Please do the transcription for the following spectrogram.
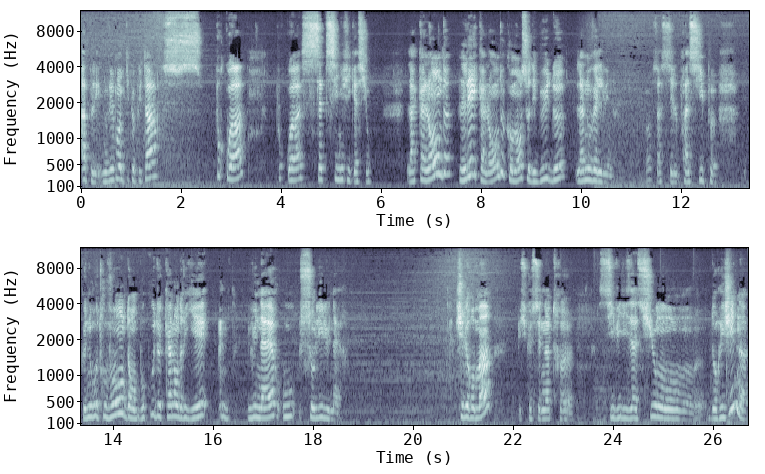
appeler. Nous verrons un petit peu plus tard pourquoi, pourquoi cette signification. La calende, les calendes commencent au début de la nouvelle lune. Ça, c'est le principe que nous retrouvons dans beaucoup de calendriers lunaires ou solilunaires. Chez les Romains, puisque c'est notre civilisation d'origine,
